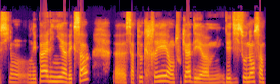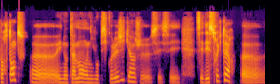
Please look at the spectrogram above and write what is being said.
si on n'est pas aligné avec ça, ça peut créer en tout cas des dissonances importantes et notamment au niveau psychologique. Hein, destructeur. Euh,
